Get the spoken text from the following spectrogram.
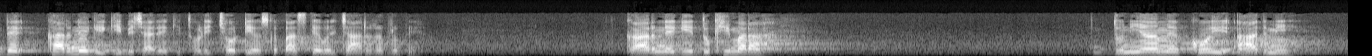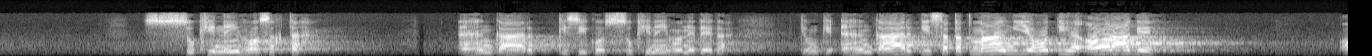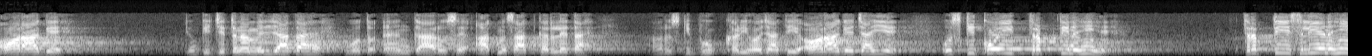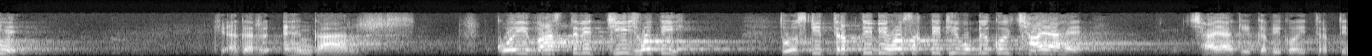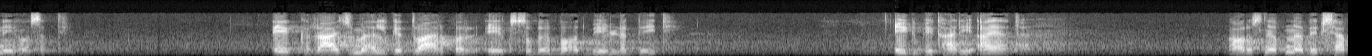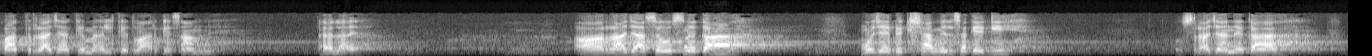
दे, कार्नेगी की बेचारे की थोड़ी छोटी है, उसके पास केवल चार अरब रुपए। कार्नेगी दुखी मरा। दुनिया में कोई आदमी सुखी नहीं हो सकता। अहंकार किसी को सुखी नहीं होने देगा, क्योंकि अहंकार की सतत मांग यह होती है, और आगे और आगे, क्योंकि जितना मिल जाता है, वो तो अहंकार उसे आत्मसात कर लेता है, और उसकी भूख खड़ी हो जाती है, और आगे चाहिए, उसकी कोई तृप्ति नहीं है। तृप्ति इसलिए नहीं है कि अगर अहंकार कोई वास्तविक चीज़ होती तो उसकी तृप्ति भी हो सकती थी, वो बिल्कुल छाया है। छाया की कभी कोई तृप्ति नहीं हो सकती। एक राजमहल के द्वार पर एक सुबह बहुत भीड़ लग गई थी। एक भिखारी आया था, और उसने अपना भिक्षा पात्र राजा के महल के द्वार के सामने फैलाया। और राजा से उसने कहा मुझे भिक्षा मिल सकेगी? उस राजा ने कहा,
